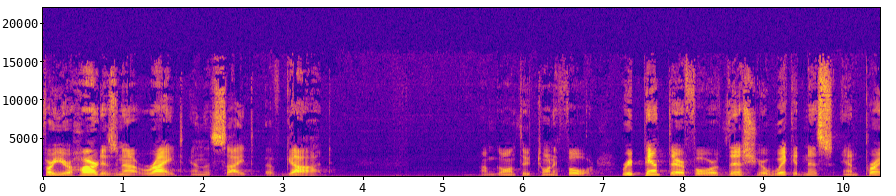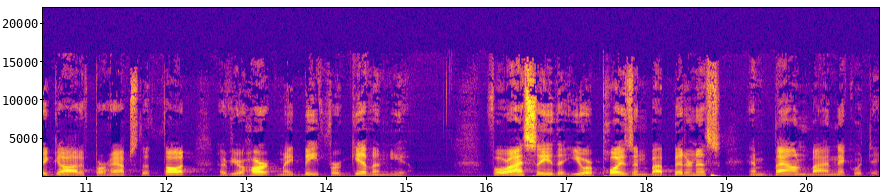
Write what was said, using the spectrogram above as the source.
for your heart is not right in the sight of God. I'm going through 24. Repent therefore of this your wickedness, and pray God if perhaps the thought of your heart may be forgiven you. For I see that you are poisoned by bitterness and bound by iniquity.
